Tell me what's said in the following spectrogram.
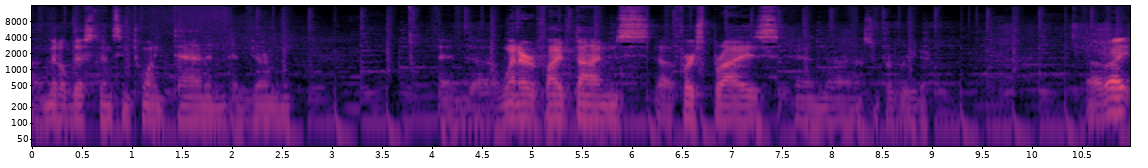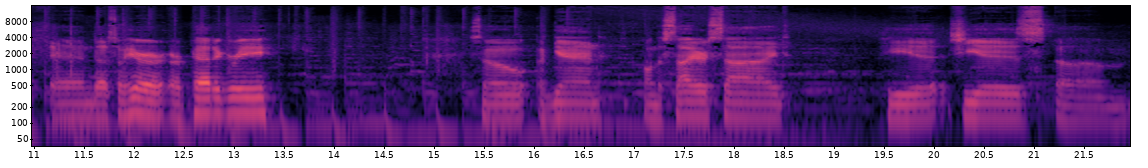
uh, middle distance in 2010 in, in Germany and uh, winner five times, uh, first prize, and uh, super breeder. All right, and uh, so here are our pedigree. So again, on the sire side, he she is um,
